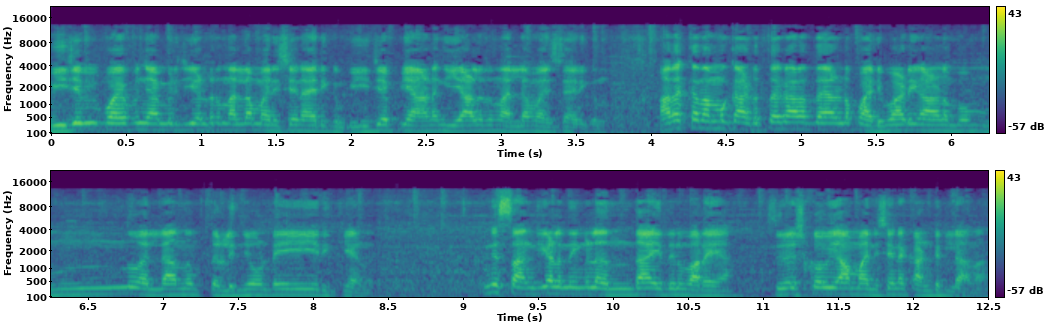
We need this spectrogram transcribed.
ബി ജെ പി പോയപ്പോൾ ഞാൻ വിളിച്ചു ഇയാളൊരു നല്ല മനുഷ്യനായിരിക്കും. ബി ജെ പി ആണെങ്കിൽ ഇയാളൊരു നല്ല മനുഷ്യനായിരിക്കും അതൊക്കെ നമുക്ക് അടുത്ത കാലത്ത് അയാളുടെ പരിപാടി കാണുമ്പോൾ ഒന്നുമല്ല എന്നും തെളിഞ്ഞുകൊണ്ടേയിരിക്കുകയാണ്. ഇനി സംഖ്യകൾ നിങ്ങൾ എന്താ ഇതിന് പറയാ? സുരേഷ് ഗോപി ആ മനുഷ്യനെ കണ്ടില്ല എന്നാ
